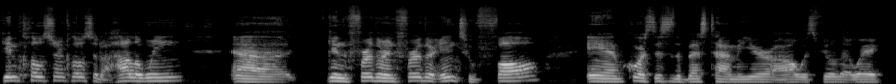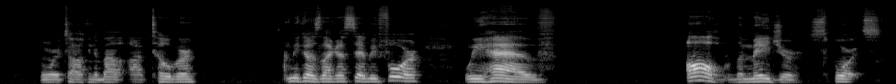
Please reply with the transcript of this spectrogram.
getting closer and closer to Halloween, uh, getting further and further into fall. And of course, this is the best time of year. I always feel that way when we're talking about October. Because, like I said before, we have all the major sports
